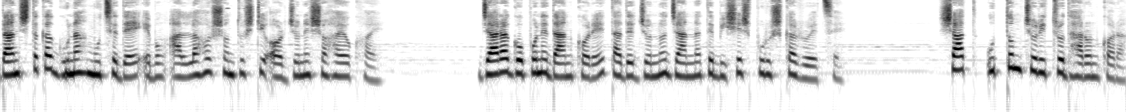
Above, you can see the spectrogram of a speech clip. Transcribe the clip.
দানস্তকা গুনাহ মুছে দেয় এবং আল্লাহর সন্তুষ্টি অর্জনে সহায়ক হয়। যারা গোপনে দান করে, তাদের জন্য জান্নাতে বিশেষ পুরস্কার রয়েছে। সাত, উত্তম চরিত্র ধারণ করা।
